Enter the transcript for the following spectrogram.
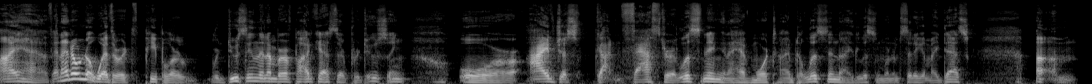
I have, and I don't know whether it's people are reducing the number of podcasts they're producing, or I've just gotten faster at listening and I have more time to listen. I listen when I'm sitting at my desk. Um,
